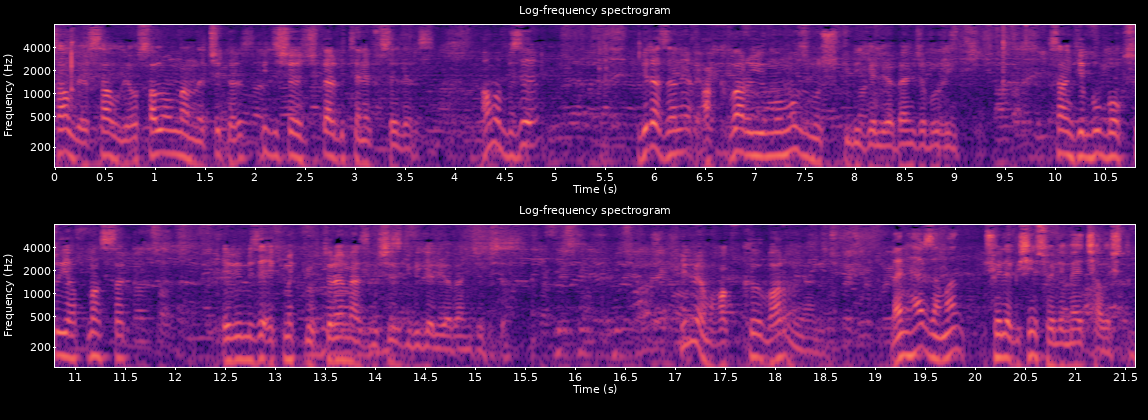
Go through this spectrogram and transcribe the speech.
sallıyor sallıyor o salondan da çıkarız bir dışarı çıkar bir teneffüs ederiz. Ama bize biraz hani akvaryumumuzmuş gibi geliyor bence bu ring. Sanki bu boksu yapmazsak evimize ekmek götüremezmişiz gibi geliyor bence bize. Bilmiyorum hakkı var mı yani? Ben her zaman şöyle bir şey söylemeye çalıştım.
